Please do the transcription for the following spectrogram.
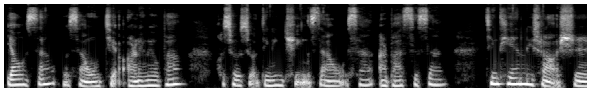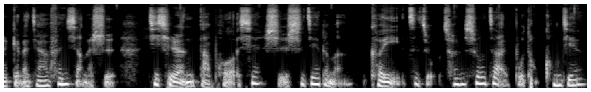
幺三五三五九二零六八，或搜索钉钉群三五三二八四三。今天丽莎老师给大家分享的是：机器人打破现实世界的门，可以自主穿梭在不同空间。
